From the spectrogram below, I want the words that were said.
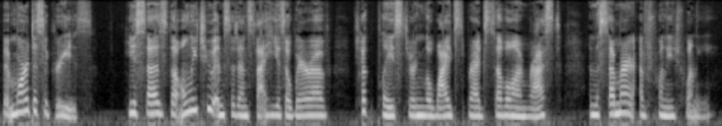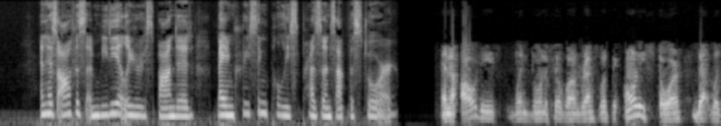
But Moore disagrees. He says the only two incidents that he is aware of took place during the widespread civil unrest in the summer of 2020. And his office immediately responded by increasing police presence at the store. And the Aldi's, when during the civil unrest, was the only store that was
